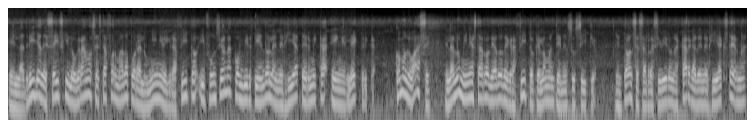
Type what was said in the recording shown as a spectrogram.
El ladrillo de 6 kilogramos está formado por aluminio y grafito y funciona convirtiendo la energía térmica en eléctrica. ¿Cómo lo hace? El aluminio está rodeado de grafito que lo mantiene en su sitio. Entonces, al recibir una carga de energía externa,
